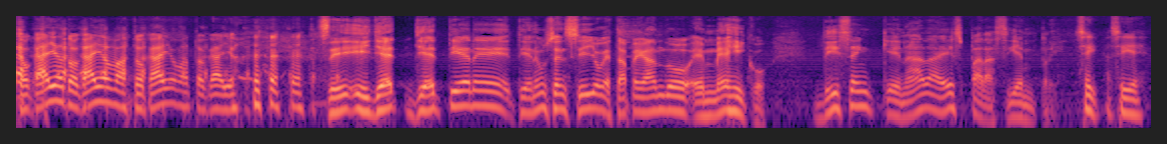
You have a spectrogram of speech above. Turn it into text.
Tocayo, tocayo, más tocayo, más tocayo. sí, y Jet, Jet tiene, tiene un sencillo que está pegando en México. Dicen que nada es para siempre. Sí, así es.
